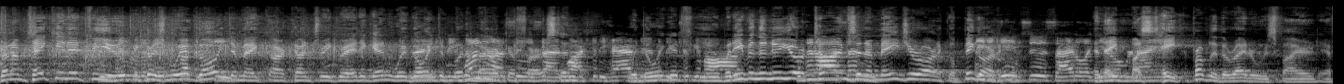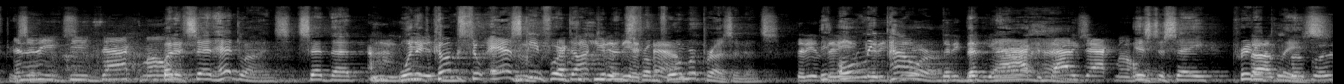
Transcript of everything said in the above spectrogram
But I'm taking it for you in with a because we're going to make our country great again. We're going to put America first, watch, but he and we're doing it for you. But even the New York then all of a Times in a major article, big article, and they must hate. Probably the writer was fired after he And said the, exact moment. But it said headlines. It said that when it comes to asking for documents from former presidents, That he- the that he- only that he did- power that he did that the act at that exact moment. is to say, "Pretty the, please." The,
